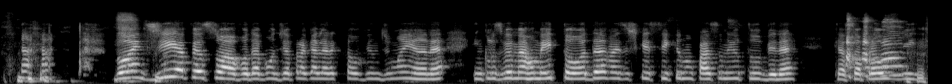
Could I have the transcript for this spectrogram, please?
bom dia, pessoal. Vou dar bom dia para a galera que está ouvindo de manhã, né? Inclusive, eu me arrumei toda, mas esqueci que não passa no YouTube, né? Que é só para ouvir.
